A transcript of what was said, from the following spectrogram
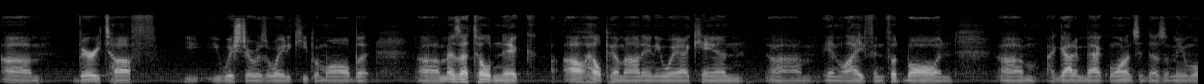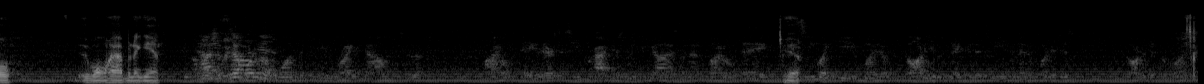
um, very tough. You, you, wish there was a way to keep them all, but um, as I told Nick, I'll help him out any way I can um, in life and football, and um, I got him back once. It doesn't mean we'll it won't happen again. Yeah.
